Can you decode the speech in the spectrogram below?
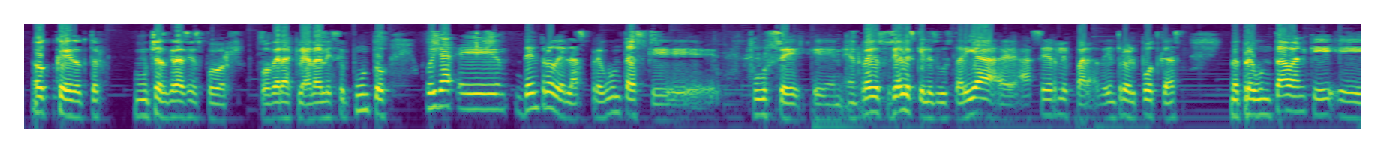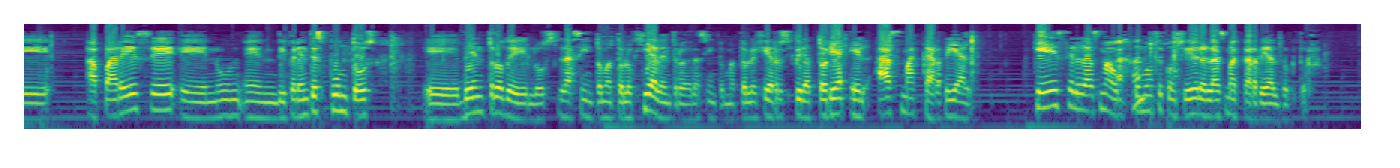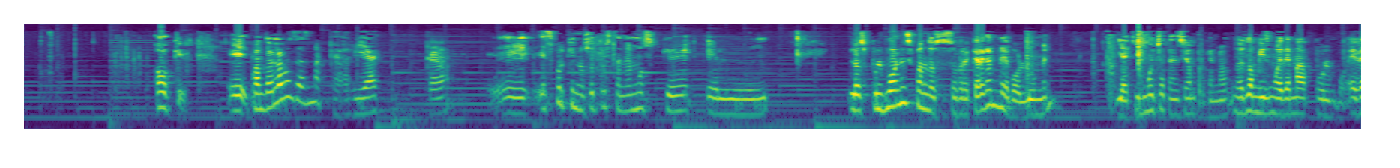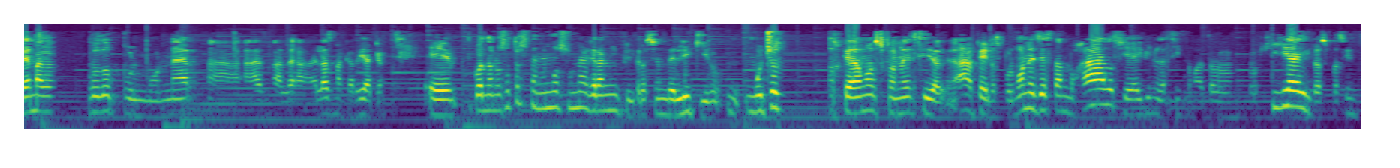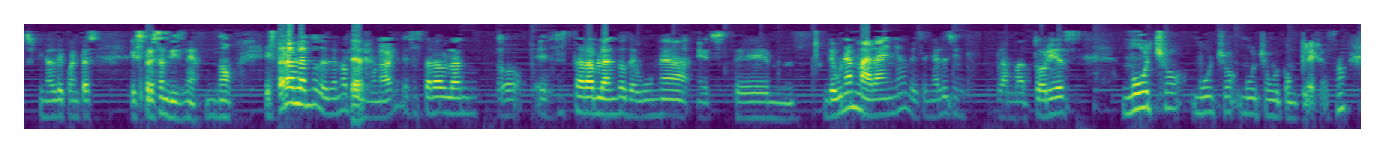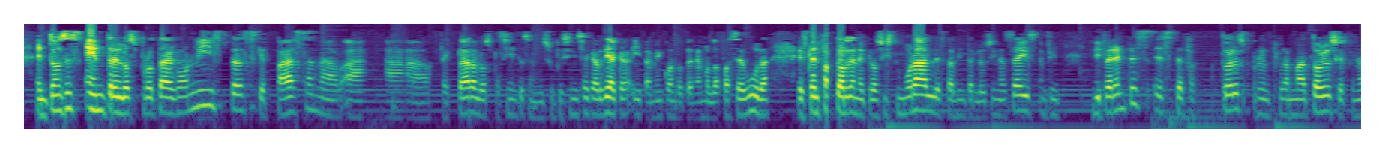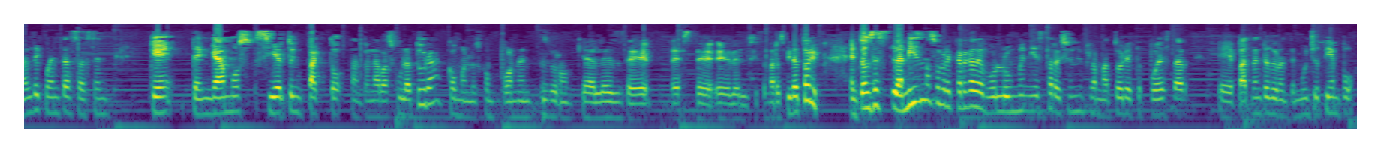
Ok, doctor. Muchas gracias por poder aclarar ese punto. Oiga, eh, dentro de las preguntas que puse en, redes sociales que les gustaría eh, hacerle para dentro del podcast, me preguntaban que eh, aparece en, un, en diferentes puntos dentro de los, la sintomatología, dentro de la sintomatología respiratoria, el asma cardial. ¿Qué es el asma o cómo se considera el asma cardial, doctor? Ok, cuando hablamos de asma eh, es porque nosotros tenemos que el, los pulmones cuando se sobrecargan de volumen, y aquí mucha atención porque no, es lo mismo edema, pulmo, edema pulmonar a, al asma cardíaca. Eh, cuando nosotros tenemos una gran infiltración de líquido, muchos nos quedamos con esa idea de, ah, ok, los pulmones ya están mojados y ahí viene la sintomatología y los pacientes, al final de cuentas, expresan disnea. No, estar hablando de edema pulmonar es estar hablando, es estar hablando de una, este, de una maraña de señales inflamatorias mucho, mucho, mucho, muy complejas, ¿no? Entonces, entre los protagonistas que pasan a, afectar a los pacientes en insuficiencia cardíaca y también cuando tenemos la fase aguda, está el factor de necrosis tumoral, está la interleucina 6, en fin, diferentes este, factores proinflamatorios que al final de cuentas hacen que tengamos cierto impacto tanto en la vasculatura como en los componentes bronquiales este, eh, del sistema respiratorio. Entonces, la misma sobrecarga de volumen y esta reacción inflamatoria que puede estar eh, patente durante mucho tiempo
